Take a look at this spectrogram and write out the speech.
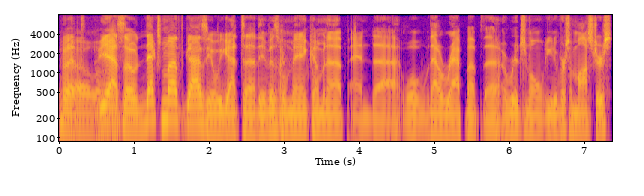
but Oh, yeah, so next month, guys, you know, we got uh, the Invisible Man coming up, and uh, we'll that'll wrap up the original Universal Monsters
